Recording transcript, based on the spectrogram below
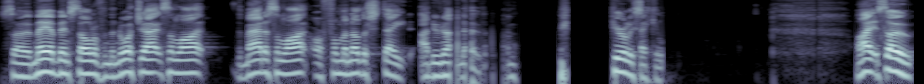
So it may have been stolen from the North Jackson lot, the Madison lot, or from another state. I do not know. I'm purely speculating. All right, so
